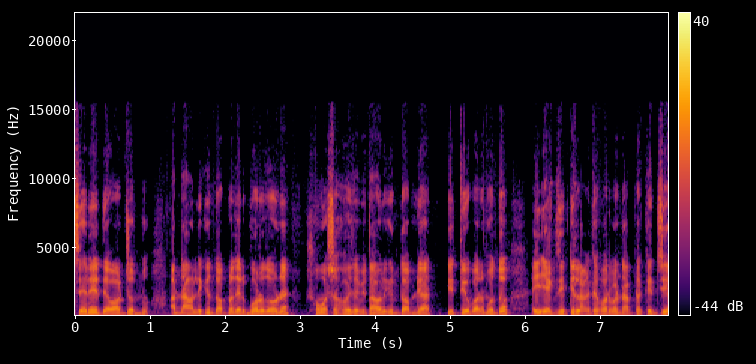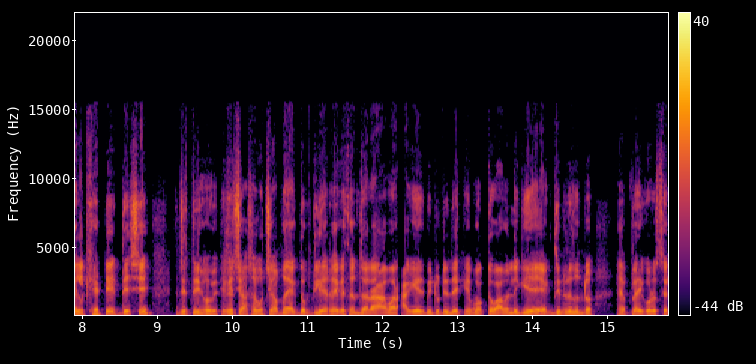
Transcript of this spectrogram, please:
ছেড়ে দেওয়ার জন্য। আর না হলে কিন্তু আপনাদের বড় ধরনের সমস্যা হয়ে যাবে। তাহলে কিন্তু আপনি আর দ্বিতীয়বারের মতো এই এক্সিটটি লাগাতে পারবেন না আপনাকে জেল খেটে দেশে যেতেই হবে। সেক্ষেত্রে আশা করছি আপনারা একদম ক্লিয়ার হয়ে গেছেন। যারা আমার আগের ভিডিওটি দেখে বক্তব্য আমেলে গিয়ে এক্সিটের জন্য অ্যাপ্লাই করেছেন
